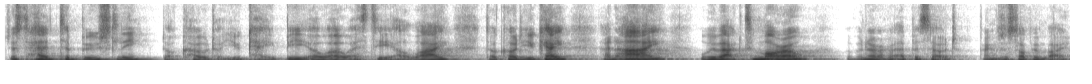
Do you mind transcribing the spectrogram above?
just head to boostly.co.uk, B O O S T L Y.co.uk. And I will be back tomorrow with another episode. Thanks for stopping by.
